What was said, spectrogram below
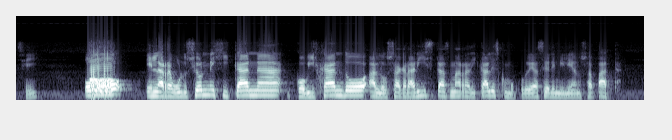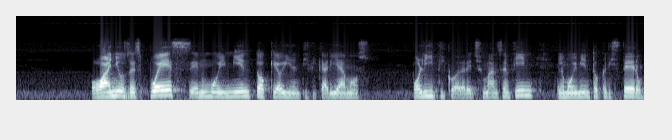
¿sí? O en la Revolución Mexicana cobijando a los agraristas más radicales, como podría ser Emiliano Zapata. O años después, en un movimiento que hoy identificaríamos político de derechos humanos, en fin, el movimiento cristero.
